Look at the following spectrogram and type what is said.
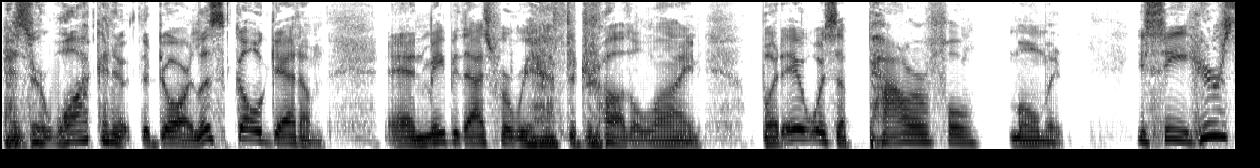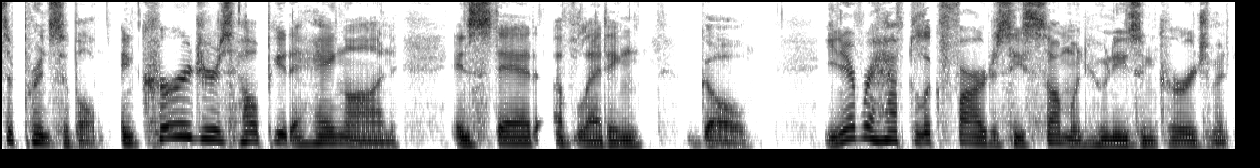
as they're walking out the door. Let's go get them. And maybe that's where we have to draw the line. But it was a powerful moment. You see, here's the principle encouragers help you to hang on instead of letting go. You never have to look far to see someone who needs encouragement.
